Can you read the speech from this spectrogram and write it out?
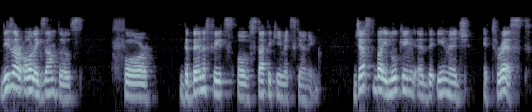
These are all examples for the benefits of static image scanning. Just by looking at the image at rest,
